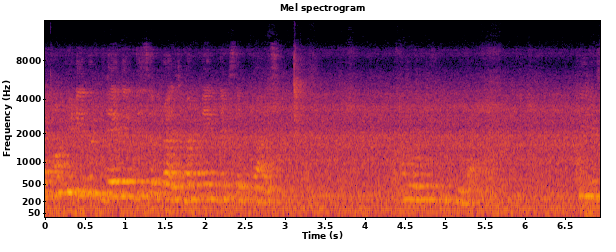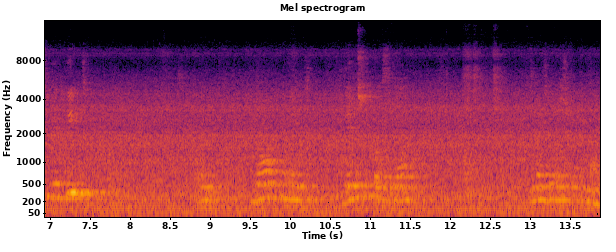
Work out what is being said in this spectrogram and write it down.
I thought it but they will be surprised, but make them surprised. I want you to do that. Please repeat. Don't make Pentecostal, mas eu acho que não,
